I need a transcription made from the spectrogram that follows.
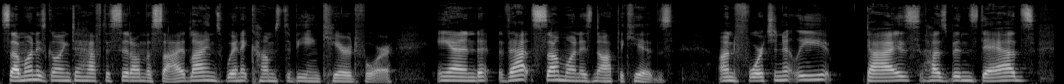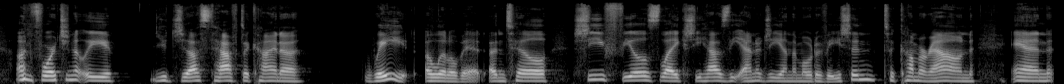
someone is going to have to sit on the sidelines when it comes to being cared for. And that someone is not the kids. Unfortunately, guys, husbands, dads, unfortunately, you just have to kind of wait a little bit until she feels like she has the energy and the motivation to come around and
